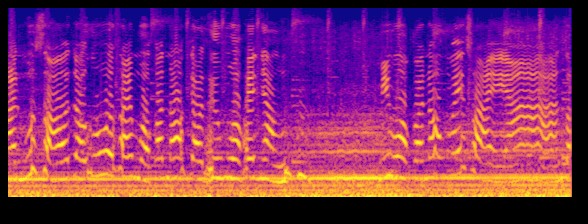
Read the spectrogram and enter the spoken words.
อันผู้สาวเจ้าคือว่าใส่หมวกกันน็อกเจ้าถือหมวกเป็นอย่าง มีหมวกกันน็อกไม่ใส่อะอันต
